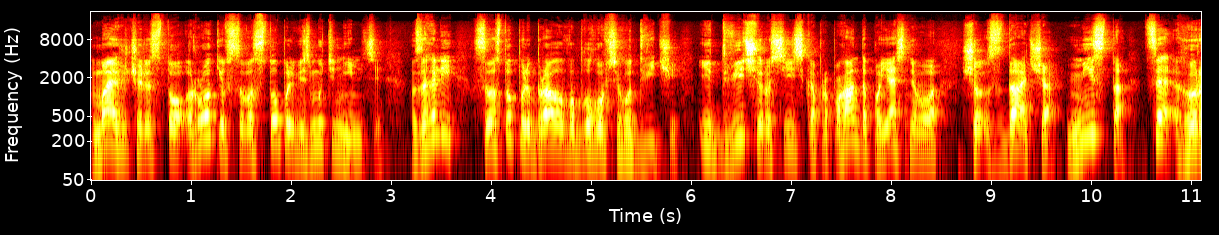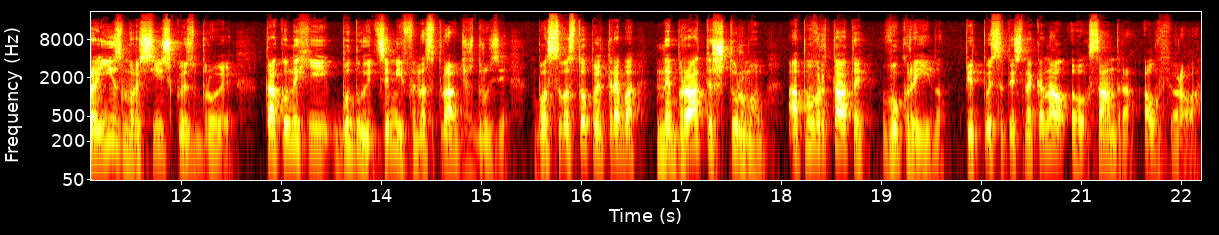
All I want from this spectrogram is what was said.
Майже через 100 років Севастополь візьмуть і німці. Взагалі, Севастополь брали в облогу всього двічі, і двічі російська пропаганда пояснювала, що здача міста це героїзм російської зброї. Так у них і будуються міфи, насправді ж, друзі. Бо Севастополь треба не брати штурмом, а повертати в Україну. Підписуйтесь на канал Олександра Алферова.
